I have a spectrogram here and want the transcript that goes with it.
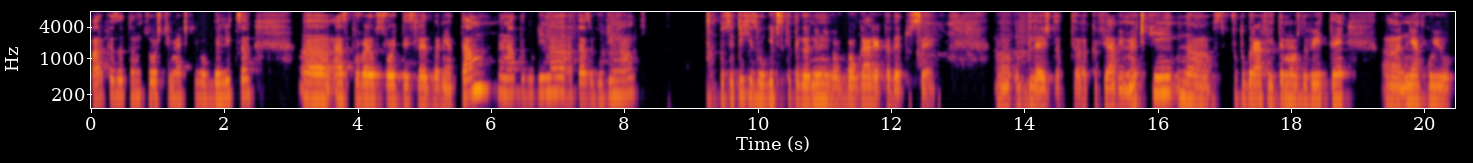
парка за танцуващи мечки в Белица. Аз проведох своите изследвания там едната година, а тази година посетих и зоологическите градини в България, където се отглеждат кафяви мечки. На фотографиите може да видите някои от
